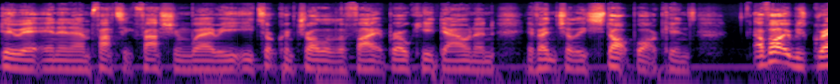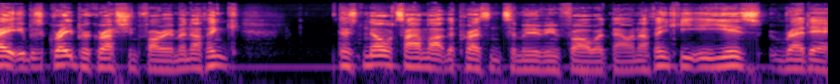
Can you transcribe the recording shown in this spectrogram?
do it in an emphatic fashion where he, he took control of the fight, broke it down, and eventually stopped Watkins, I thought it was great. It was great progression for him. And I think there's no time like the present to moving forward now, and I think he, he is ready.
